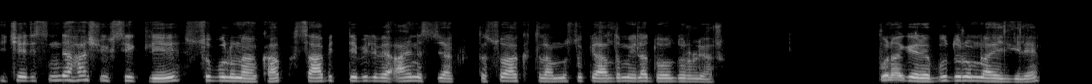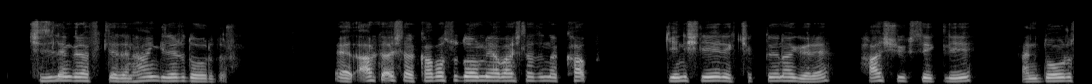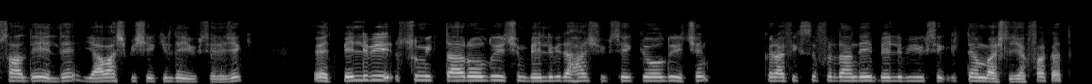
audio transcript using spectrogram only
İçerisinde H yüksekliği su bulunan kap, sabit debili ve aynı sıcaklıkta su akıtılan musluk yardımıyla dolduruluyor. Buna göre bu durumla ilgili çizilen grafiklerden hangileri doğrudur? Evet arkadaşlar kaba su dolmaya başladığında kap genişleyerek çıktığına göre H yüksekliği hani doğrusal değil de yavaş bir şekilde yükselecek. Evet belli bir su miktarı olduğu için belli bir de H yüksekliği olduğu için grafik sıfırdan değil belli bir yükseklikten başlayacak. Fakat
